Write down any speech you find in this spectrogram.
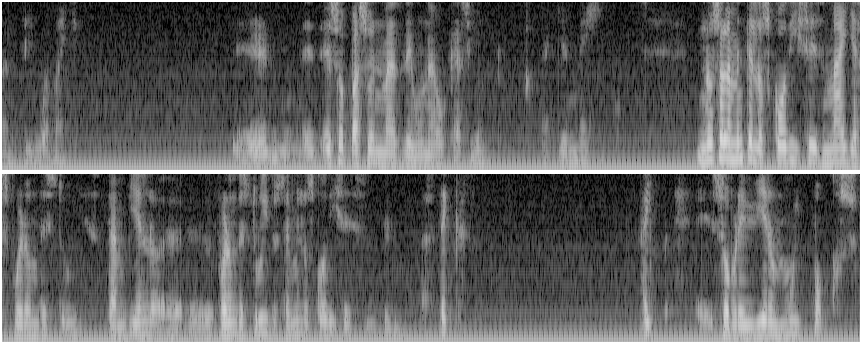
antigua maya. Eh, eso pasó en más de una ocasión aquí en México. No solamente los códices mayas fueron destruidos, también eh, eh, fueron destruidos, también los códices aztecas. sobrevivieron muy pocos.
